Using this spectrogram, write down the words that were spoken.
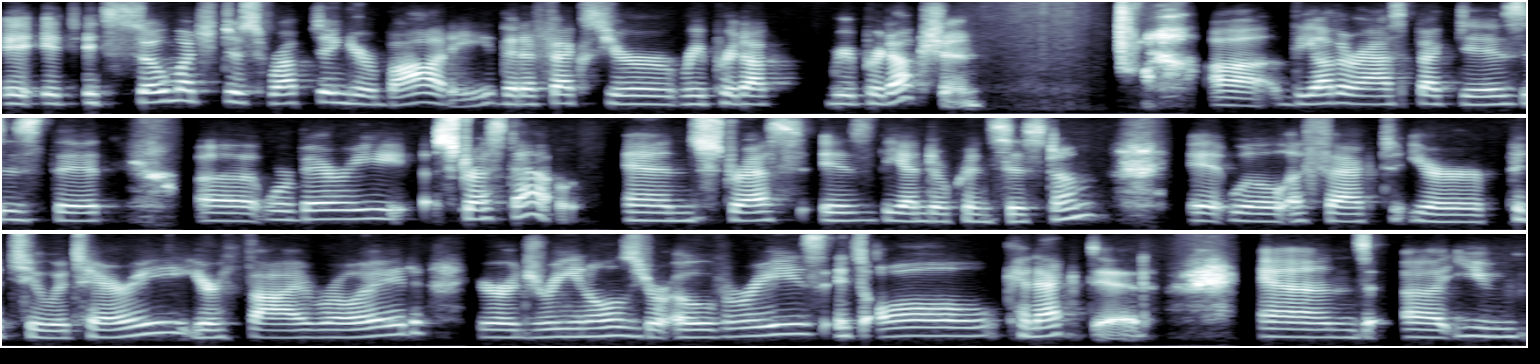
it, it, it's so much disrupting your body that affects your reproduct reproduction uh, the other aspect is is that uh, we're very stressed out, and stress is the endocrine system. It will affect your pituitary, your thyroid, your adrenals, your ovaries. It's all connected, and uh, you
